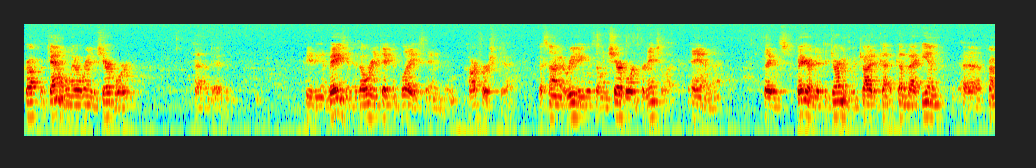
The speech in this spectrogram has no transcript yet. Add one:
crossed the channel, went over into Cherbourg. Uh, the, the invasion had already taken place, and our first uh, assignment really was on the Cherbourg Peninsula. And uh, they was figuring that the Germans would try to co- come back in uh, from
